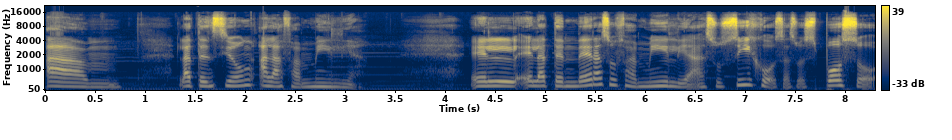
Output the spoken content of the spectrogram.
la atención a la familia el, atender a su familia, a sus hijos, a su esposo,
